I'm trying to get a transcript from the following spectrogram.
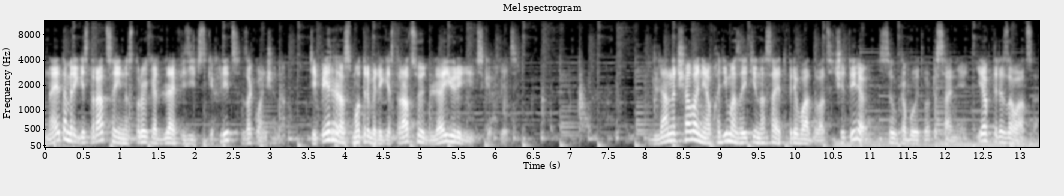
На этом регистрация и настройка для физических лиц закончена. Теперь рассмотрим регистрацию для юридических лиц. Для начала необходимо зайти на сайт Privat24, ссылка будет в описании, и авторизоваться.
